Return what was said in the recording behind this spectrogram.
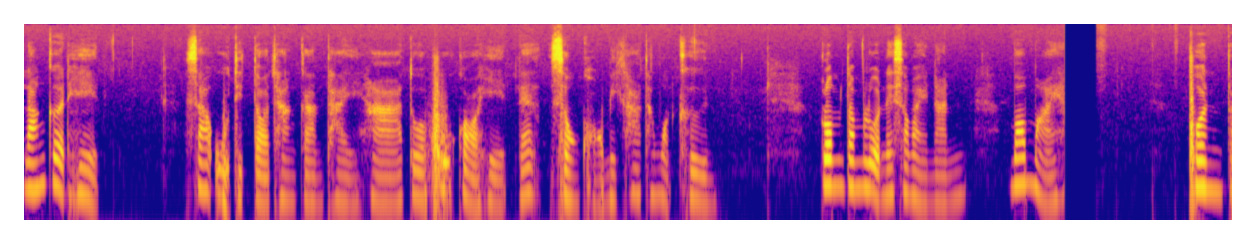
หลังเกิดเหตุ ซาอุติดต่อทางการไทยหาตัวผู้ก่อเหตุและส่งของมีค่าทั้งหมดคืน กรมตำรวจในสมัยนั้นมอบหมายให้พลต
